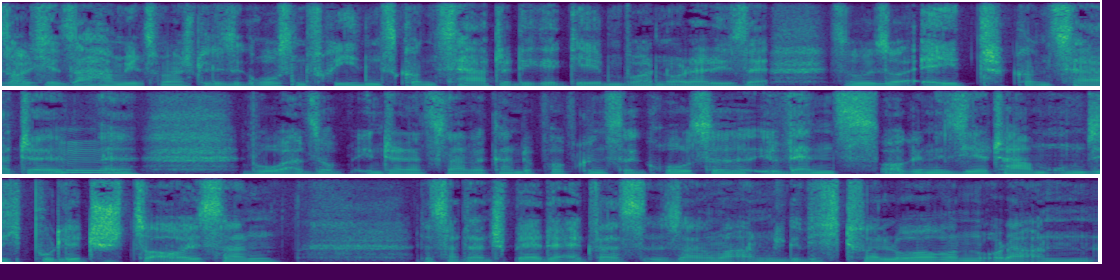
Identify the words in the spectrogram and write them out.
solche Sachen wie zum Beispiel diese großen Friedenskonzerte, die gegeben wurden, oder diese sowieso Aid-Konzerte, mhm. äh, wo also international bekannte Popkünstler große Events organisiert haben, um sich politisch zu äußern. Das hat dann später etwas, sagen wir mal, an Gewicht verloren oder an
